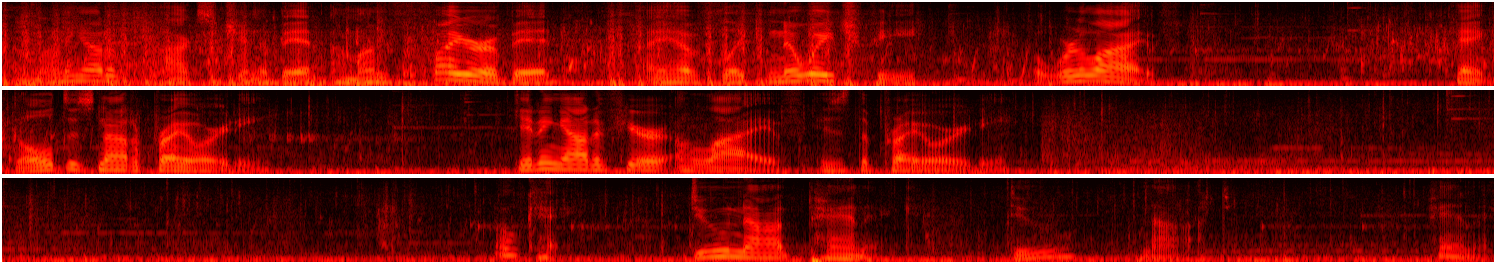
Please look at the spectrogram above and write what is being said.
I'm running out of oxygen a bit. I'm on fire a bit. I have, like, no HP. But we're alive. Okay, gold is not a priority. Getting out of here alive is the priority. Okay. Do not panic. Do not panic.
